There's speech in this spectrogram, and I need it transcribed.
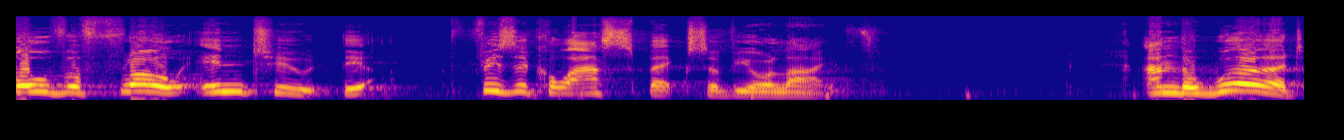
overflow into the physical aspects of your life. And the word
